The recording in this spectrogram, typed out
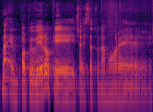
Ma è proprio vero che cioè, è stato un amore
